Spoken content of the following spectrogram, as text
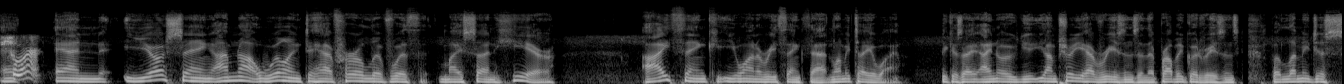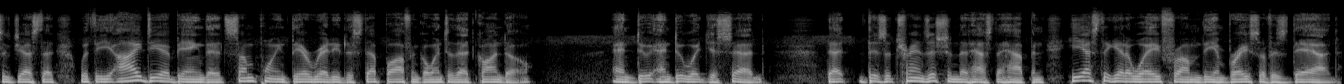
And, Sure. And you're saying I'm not willing to have her live with my son here. I think you want to rethink that, and let me tell you why. Because I, I know you, I'm sure you have reasons, and they're probably good reasons. But let me just suggest that, with the idea being that at some point they're ready to step off and go into that condo, and do and do what you said, that there's a transition that has to happen. He has to get away from the embrace of his dad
